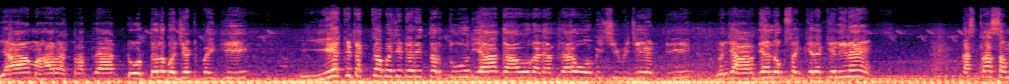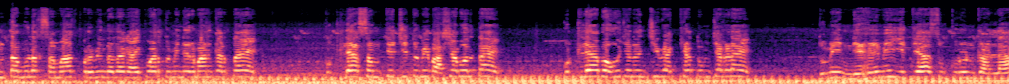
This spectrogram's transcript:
या महाराष्ट्रातल्या टोटल बजेटपैकी एक टक्का बजेटरी तरतूद या गावगाड्यातल्या ओबीसी विजयंती म्हणजे अर्ध्या लोकसंख्येला केली नाही. कसला समतामूलक समाज प्रवीणदादा गायकवाड तुम्ही निर्माण करताय? कुठल्या समतेची तुम्ही भाषा बोलताय? कुठल्या बहुजनांची व्याख्या तुमच्याकडे आहे? तुम्ही नेहमी इतिहास उकरून काढला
